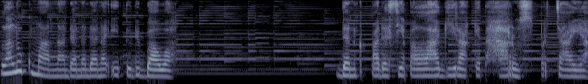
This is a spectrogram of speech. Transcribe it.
Lalu ke mana dana-dana itu dibawa? Dan kepada siapa lagi rakyat harus percaya?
